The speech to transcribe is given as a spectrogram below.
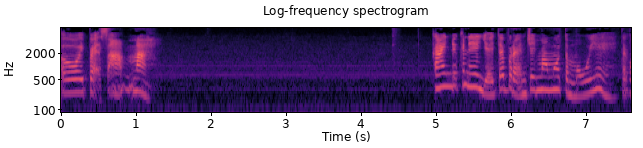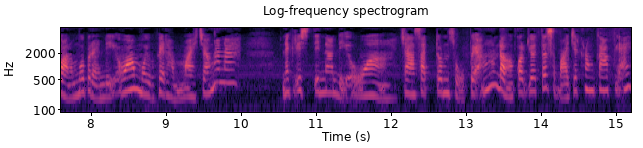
អើយប៉ែស្អាតណាស់កាយដូចគ្នានិយាយទៅ brand ចេញមកមកតែមួយទេតែគាត់មួយ brand Dior មួយប្រភេទ Hermes ចឹងណាអ្នក Christina Dior ចាសាច់ទុនស្រួលពាក់ដល់គាត់យកទៅសบายចិត្តក្នុងការពាក់ឯង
